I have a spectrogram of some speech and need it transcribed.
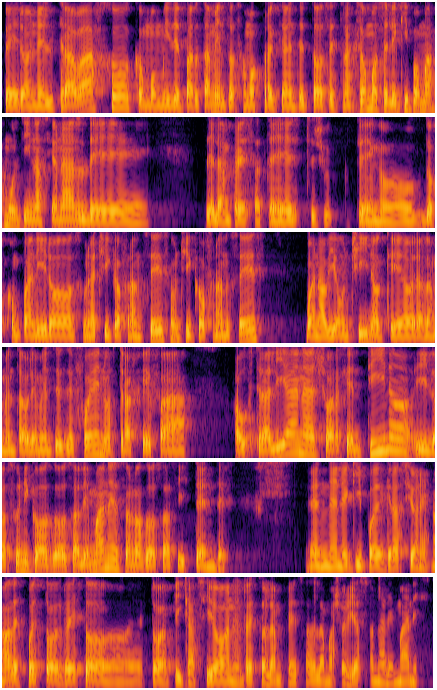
pero en el trabajo, como mi departamento somos prácticamente todos extranjeros, somos el equipo más multinacional de, de la empresa. Tengo dos compañeros, una chica francesa, un chico francés. Bueno, había un chino que ahora lamentablemente se fue, nuestra jefa australiana, yo argentino y los únicos dos alemanes son los dos asistentes en el equipo de creaciones. Después todo el resto, toda aplicación, el resto de la empresa, la mayoría son alemanes.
